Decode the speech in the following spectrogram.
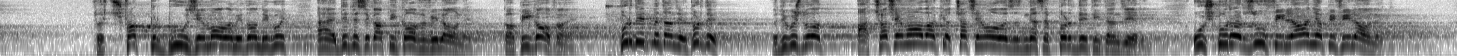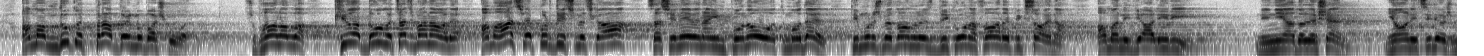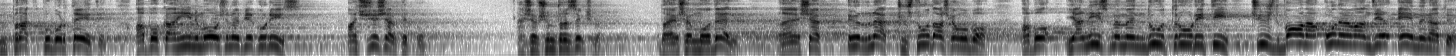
Po çfarë përbuzje e madhe me i thonë dikujt A e di ti se ka pi kafe filani Ka pi kafe e Përditë me ta nxjerrë, përditë Dhe dikush me thotë A qaq e madhe kjo, qaq e madhe ngase përditë ai ta nxjerr U shkurorëzu filanja prej filanit Ama m'duket prap dojnë m'u bashkue Subhan Allah Kjo doket qaq banale Ama aq e përditshme çka Sa që neve na imponohet model Ti mundesh me thonë unë s'ndikona fare prej kësajna Ama një djalë i ri Një një adoleshent, njani i cili është në prag të pubertetit, apo ka hi në moshën e pjekurisë, ai qysh e shef këtë punë? A e shef shumë të rrezikshme, dhe e shef model, dhe e shef yrnek, qështu tash ka m'u bo, apo ja nis me mendu truri i tij, qysh t'bana, unë me ma nxjerrë emrin aty.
